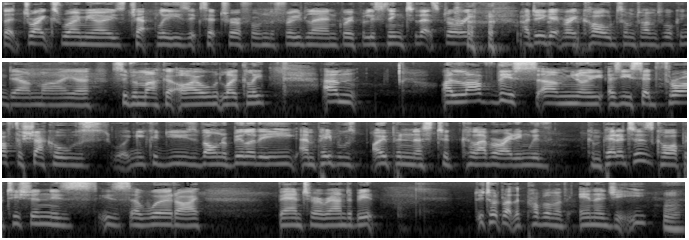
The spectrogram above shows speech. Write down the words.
that Drake's, Romeo's, Chapley's, etc., from the Foodland group are listening to that story. I do get very cold sometimes walking down my uh, supermarket aisle locally. Um, I love this, um, you know, as you said, throw off the shackles. You could use vulnerability and people's openness to collaborating with competitors. Co-opetition is is a word I banter around a bit. You talked about the problem of energy. Mm.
